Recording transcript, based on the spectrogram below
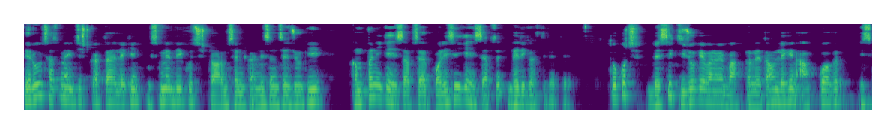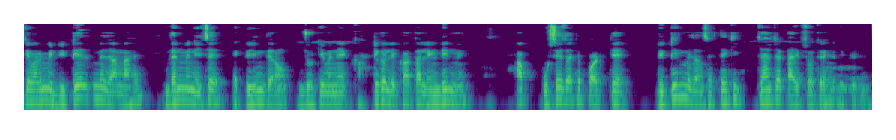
ये रूल सच में एग्जिस्ट करता है, लेकिन उसमें भी कुछ टर्म्स एंड कंडीशन है जो कि कंपनी के हिसाब से और पॉलिसी के हिसाब से वेरी करती रहती है. तो कुछ बेसिक चीज़ों के बारे में बात कर लेता हूँ, लेकिन आपको अगर इसके बारे में डिटेल में जानना है देन मैं नीचे एक लिंक दे रहा हूँ, जो कि मैंने एक आर्टिकल लिखा था लिंकडिन में। आप उसे जाके पढ़ के डिटेल में जान सकते हैं कि क्या क्या टाइप्स होते हैं लिक्विड में।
